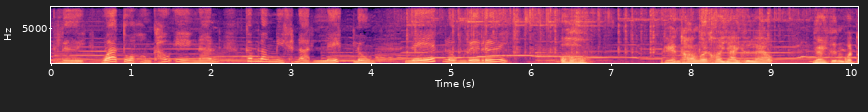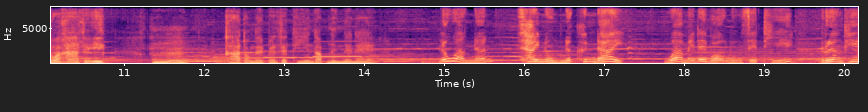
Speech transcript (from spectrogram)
ตเลยว่าตัวของเขาเองนั้นกำลังมีขนาดเล็กลง เล็กลงเรื่อยๆ โอ้เหรียญทองค่อยๆใหญ่ขึ้นแล้ว ใหญ่ขึ้นกว่าตัวข้าเสียอีก หืมข้าต้องได้เป็นเศรษฐีอันดับหนึ่งแน่ระหว่างนั้นชายหนุ่มนึกขึ้นได้ ว่าไม่ได้บอกลุงเศรษฐี เรื่องที่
